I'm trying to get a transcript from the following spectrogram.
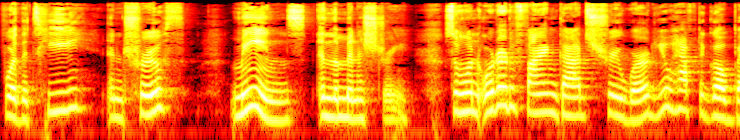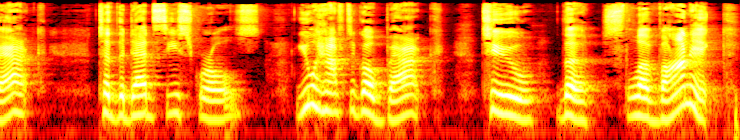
for the T and truth means in the ministry. So, in order to find God's true word, you have to go back to the Dead Sea Scrolls. You have to go back to the Slavonic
